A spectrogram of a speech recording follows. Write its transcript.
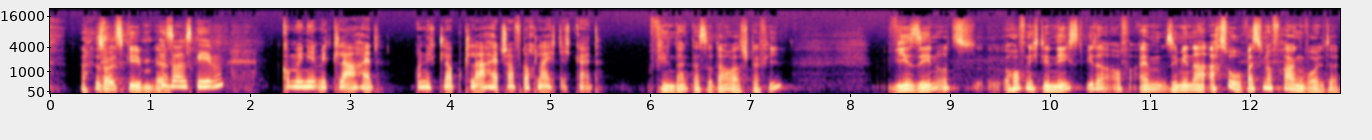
Soll es geben, ja. Soll es geben. Kombiniert mit Klarheit. Und ich glaube, Klarheit schafft auch Leichtigkeit. Vielen Dank, dass du da warst, Steffi. Wir sehen uns hoffentlich demnächst wieder auf einem Seminar. Ach so, was ich noch fragen wollte.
